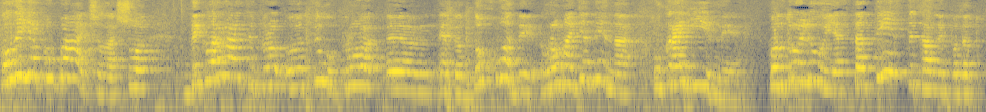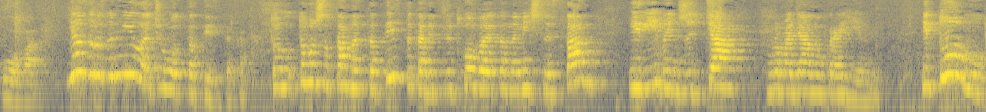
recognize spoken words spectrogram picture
Коли я побачила, що декларацію про цю про е, ето, доходи громадянина України контролює статистика не податкова, я зрозуміла, чого статистика. То- Тому що саме статистика відслідковує економічний стан і рівень життя громадян України. І тому,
